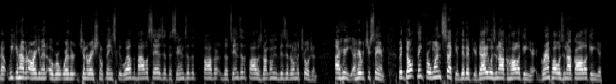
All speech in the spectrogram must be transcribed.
Now we can have an argument over whether generational things. Could, well, the Bible says that the sins of the father, the sins of the father, is not going to be visited on the children. I hear you. I hear what you're saying. But don't think for one second that if your daddy was an alcoholic and your grandpa was an alcoholic and your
